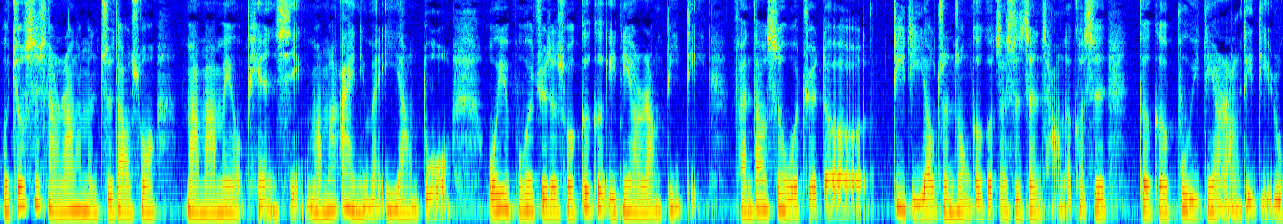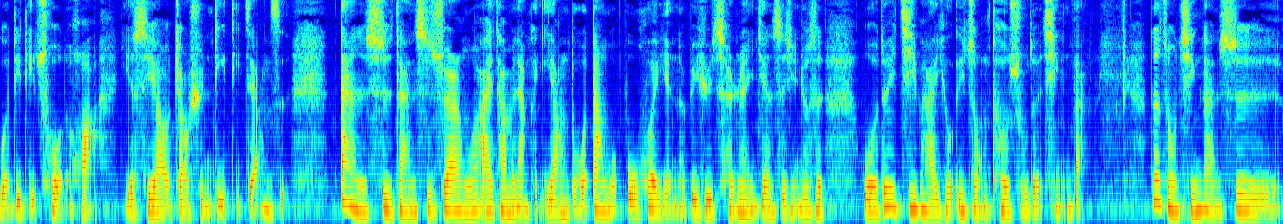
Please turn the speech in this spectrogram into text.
我就是想让他们知道，说妈妈没有偏心，妈妈爱你们一样多。我也不会觉得说哥哥一定要让弟弟，反倒是我觉得弟弟要尊重哥哥，这是正常的。可是哥哥不一定要让弟弟，如果弟弟错的话，也是要教训弟弟这样子。但是，但是，虽然我爱他们两个一样多，但我不会演的，必须承认一件事情，就是我对鸡排有一种特殊的情感。那种情感是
